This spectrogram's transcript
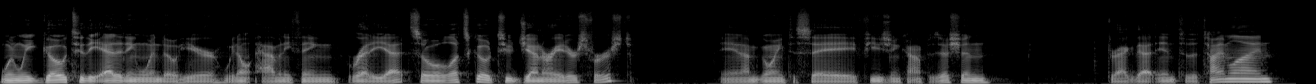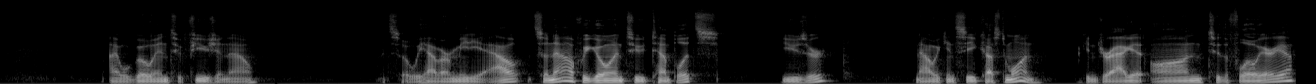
when we go to the editing window here, we don't have anything ready yet. So let's go to generators first and I'm going to say fusion composition, drag that into the timeline. I will go into fusion now. So we have our media out. So now if we go into templates, user, now we can see custom one. We can drag it on to the flow area.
